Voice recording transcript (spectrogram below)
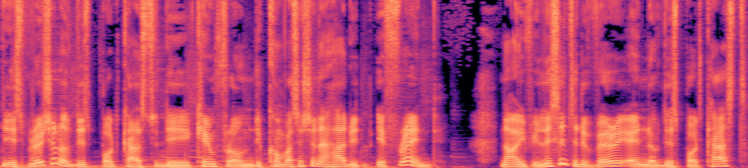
The inspiration of this podcast today came from the conversation I had with a friend. Now, if you listen to the very end of this podcast,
